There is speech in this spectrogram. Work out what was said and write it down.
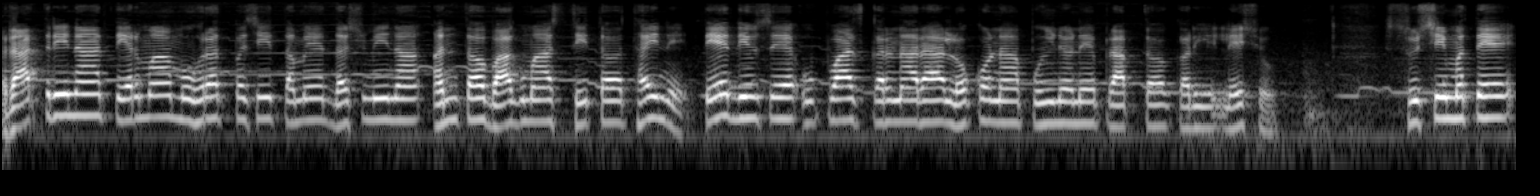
રાત્રિના તેરમા મુહૂર્ત પછી તમે દશમીના અંત ભાગમાં સ્થિત થઈને તે દિવસે ઉપવાસ કરનારા લોકોના પુણ્યને પ્રાપ્ત કરી લેશો. સુશીમતે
